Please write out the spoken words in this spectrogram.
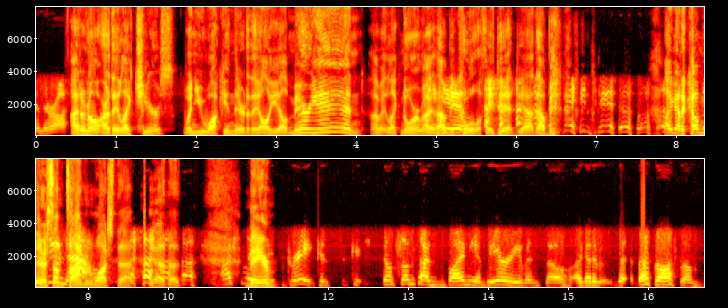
and they're awesome. I don't know. Are they like cheers? When you walk in there, do they all yell "Marianne"? I mean, like Norm. that would be cool if they did. Yeah, that would be. they do. I got to come there sometime now. and watch that. Yeah, that. Actually, Mayor... it's great because they'll sometimes buy me a beer even. So I got to. That's awesome.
